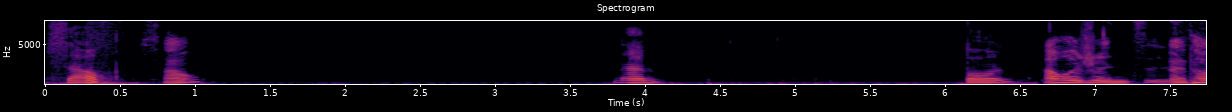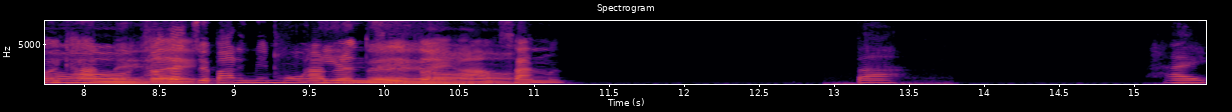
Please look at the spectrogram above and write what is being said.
扫扫南本他会认字，哎、他会看呢、他在嘴巴里面默，他认字对，然后三呢八。嗨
